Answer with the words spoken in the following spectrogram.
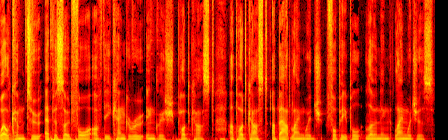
Welcome to episode 4 of the Kangaroo English podcast, a podcast about language for people learning languages.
